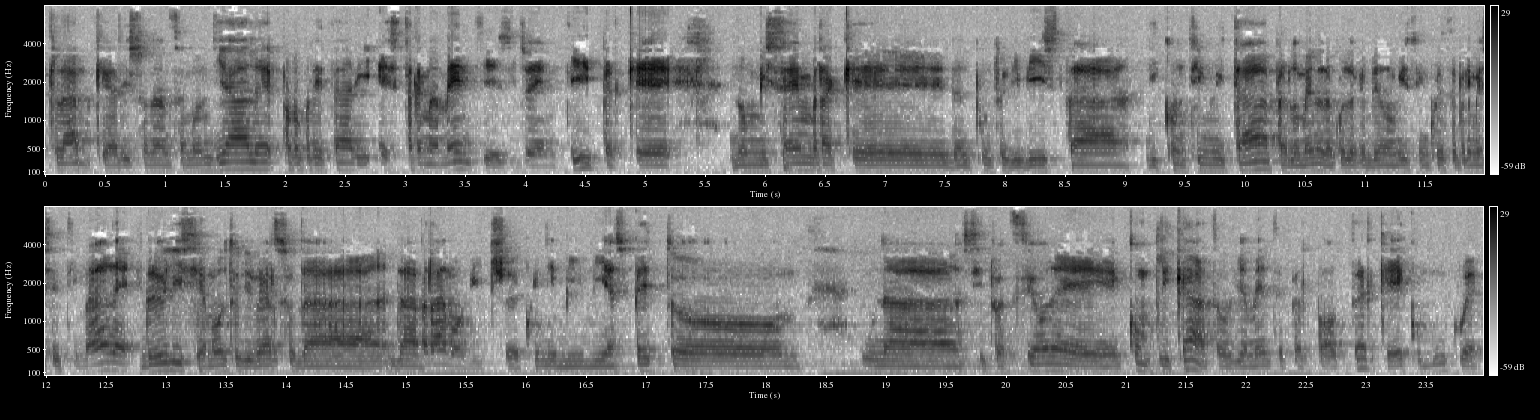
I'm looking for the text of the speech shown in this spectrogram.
club che ha risonanza mondiale, proprietari estremamente esigenti perché non mi sembra che dal punto di vista di continuità, perlomeno da quello che abbiamo visto in queste prime settimane, Böhli sia molto diverso da, da Abramovic, quindi mi, mi aspetto situazione complicata ovviamente per Potter che è comunque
